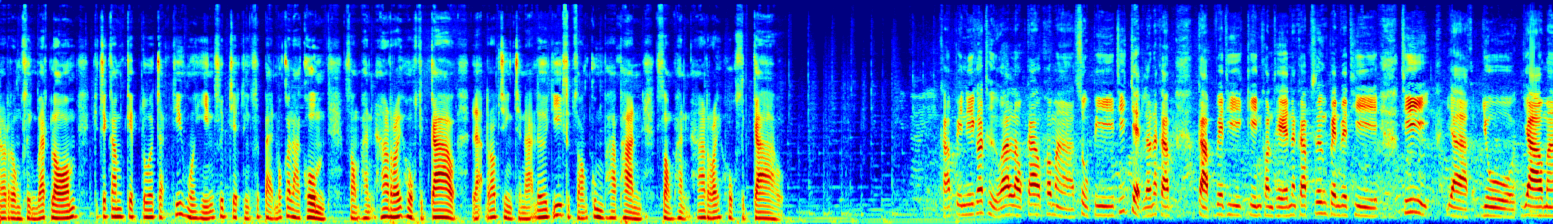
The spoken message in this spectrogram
ณรงค์สิ่งแวดล้อม กิจกรรมเก็บตัวจัดที่หัวหิน 17-18 มกราคม 2569 และรอบชิงชนะเลิศ 22 กุมภาพันธ์ 2569 ครับปีนี้ก็ถือว่าเราก้าวเข้ามาสู่ปีที่ 7 แล้วนะครับ กับเวทีกินคอนเทนต์นะครับ ซึ่งเป็นเวทีที่อยากอยู่ยาวมา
